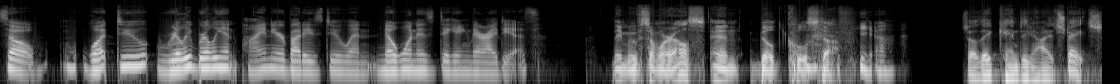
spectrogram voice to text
So, what do really brilliant pioneer buddies do when no one is digging their ideas? They move somewhere else and build cool stuff. Yeah. So they came to the United States.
